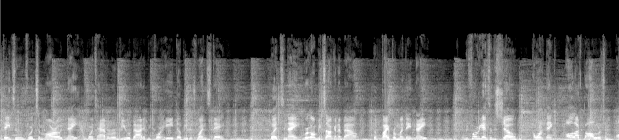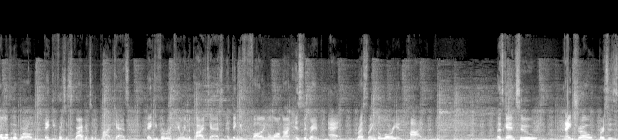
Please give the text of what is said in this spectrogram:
Stay tuned for tomorrow night. I'm going to have a review about it before AEW this Wednesday. But tonight, we're going to be talking about the fight for Monday night. But before we get into the show, I want to thank all our followers from all over the world. Thank you for subscribing to the podcast. Thank you for reviewing the podcast. And thank you for following along on Instagram at Wrestling DeLorean Pod. Let's get into Nitro versus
